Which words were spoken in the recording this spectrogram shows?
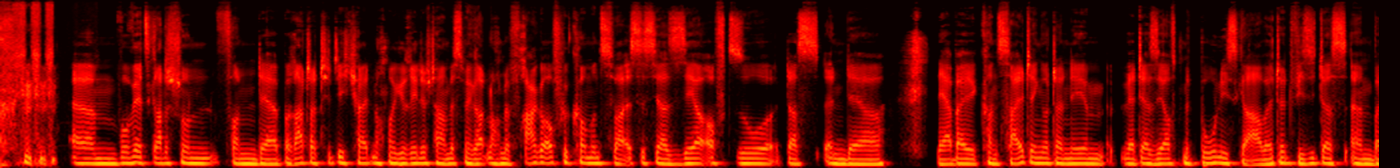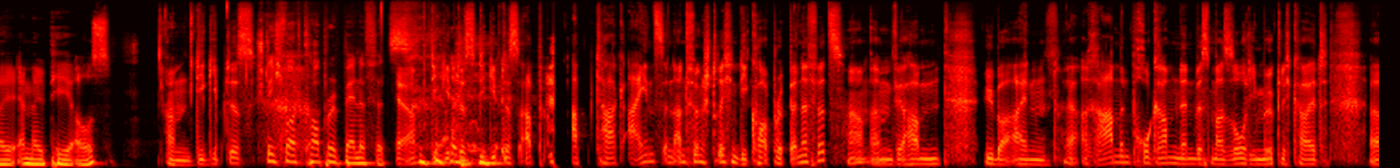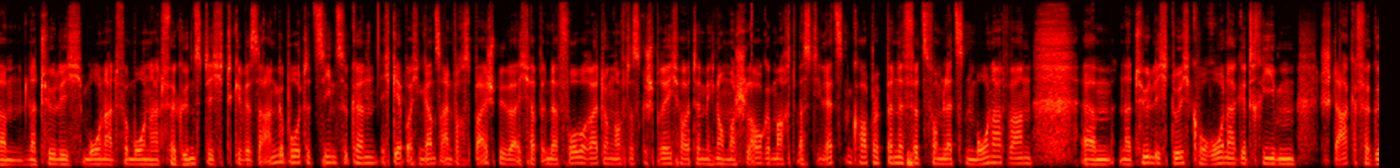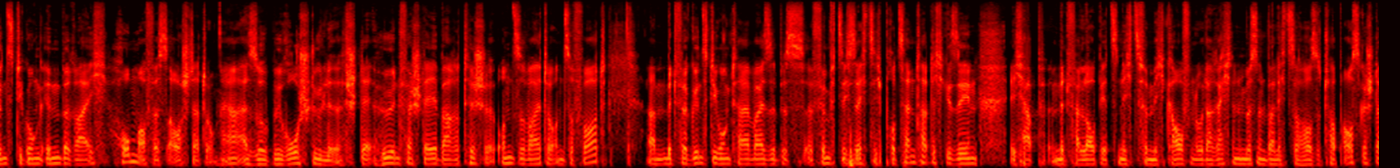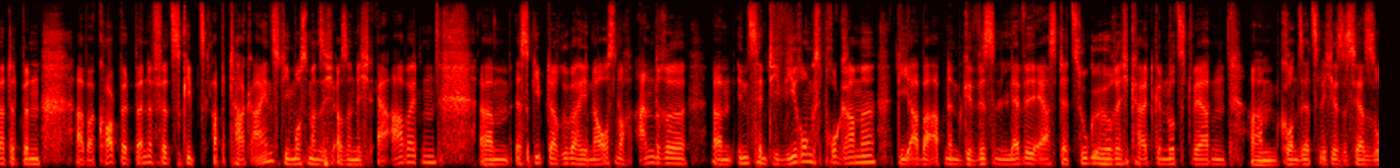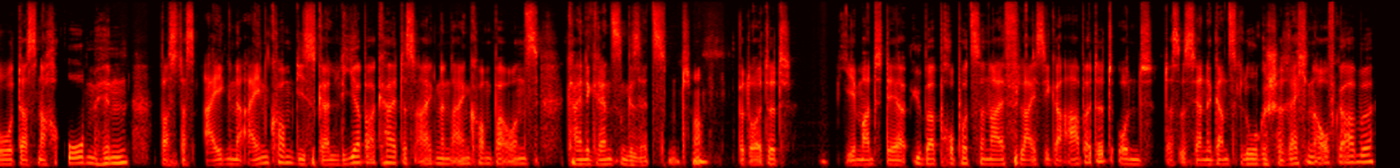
ähm, wo wir jetzt gerade schon von der Beratertätigkeit nochmal geredet haben, ist mir gerade noch eine Frage aufgekommen und zwar ist es ja sehr oft so, dass in der ja, bei Consulting-Unternehmen wird ja sehr oft mit Bonis gearbeitet. Wie sieht das ähm, bei MLP aus? Ähm, die gibt es. Stichwort Corporate Benefits. Ja, die gibt es, die gibt es ab, ab Tag 1 in Anführungsstrichen, die Corporate Benefits. Ja, ähm, wir haben über ein ja, Rahmenprogramm, nennen wir es mal so, die Möglichkeit, ähm, natürlich Monat für Monat vergünstigt gewisse Angebote ziehen zu können. Ich gebe euch ein ganz einfaches Beispiel, weil ich habe in der Vorbereitung auf das Gespräch heute mich nochmal schlau gemacht, was die letzten Corporate Benefits vom letzten Monat waren. Ähm, natürlich durch Corona getrieben, starke Vergünstigung im Bereich Homeoffice-Ausstattung, ja, also Bürostühle, höhenverstellbare Tische und so weiter und so fort. Ähm, mit Vergünstigung teilweise bis 50, 60 Prozent hatte ich gesehen. Ich habe mit Verlaub jetzt nichts für mich kaufen oder rechnen müssen, weil ich zu Hause top ausgestattet bin. Aber Corporate Benefits gibt es ab Tag 1, die muss man sich also nicht erarbeiten. Ähm, es gibt darüber hinaus noch andere ähm, Incentivierungsprogramme, die aber ab einem gewissen Level erst der Zugehörigkeit genutzt werden. Ähm, grundsätzlich ist es ja so, dass nach oben hin, was das eigene Einkommen, die Skalierbarkeit des eigenen Einkommens bei uns keine Grenzen gesetzt sind. Ne? Bedeutet, jemand, der überproportional fleißiger arbeitet und das ist ja eine ganz logische Rechenaufgabe,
